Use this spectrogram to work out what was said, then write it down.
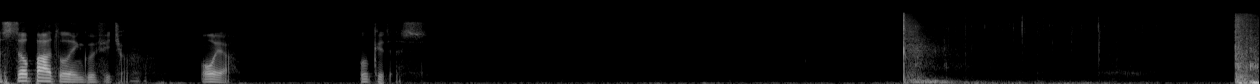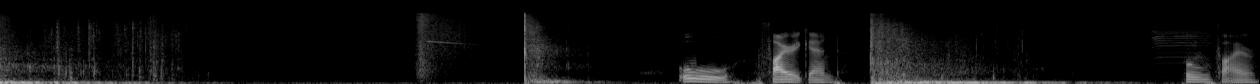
They're still battling with each other. Oh yeah. Look at this. Ooh, fire again. Boom, fire.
